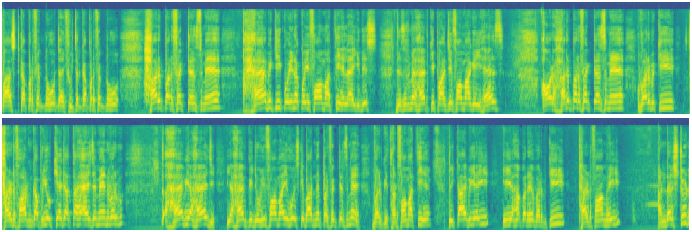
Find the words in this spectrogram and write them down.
पास्ट का परफेक्ट हो, चाहे फ्यूचर का परफेक्ट हो, हर परफेक्ट टेंस में हैव की कोई ना कोई फॉर्म आती है लाइक दिस जैसे इसमें हैव की पांचवी फॉर्म आ गई हैज़ और हर परफेक्ट टेंस में वर्ब की थर्ड फॉर्म का प्रयोग किया जाता है एज ए मेन वर्ब तो हैव या हैज़ या हैव की जो भी फॉर्म आई हो, इसके बाद में परफेक्ट टेंस में वर्ब की थर्ड फॉर्म आती है. तो ये काय भैया ये यहाँ पर है वर्ब की थर्ड फॉर्म है अंडरस्टूड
